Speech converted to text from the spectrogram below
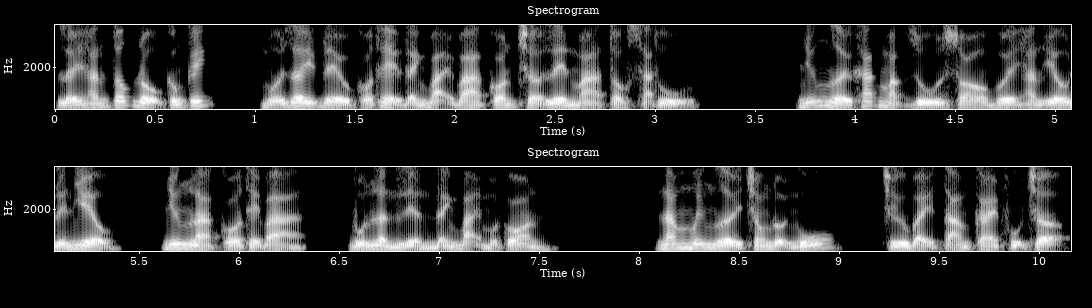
lấy hắn tốc độ công kích, mỗi giây đều có thể đánh bại ba con trở lên ma tộc xạ thủ. Những người khác mặc dù so với hắn yếu đến nhiều, nhưng là có thể ba, bốn lần liền đánh bại một con. Năm mươi người trong đội ngũ, trừ bảy tám cái phụ trợ,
